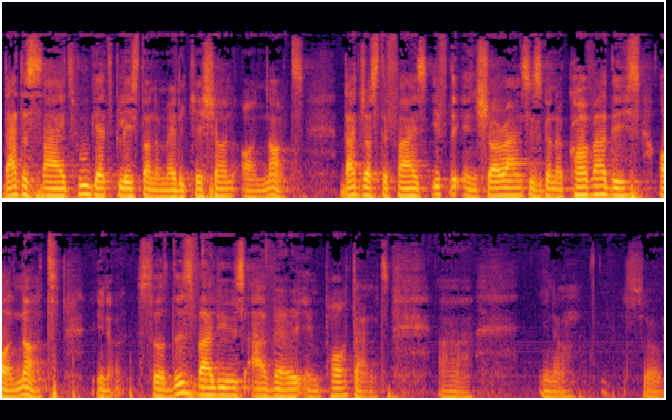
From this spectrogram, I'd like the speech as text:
That decides who gets placed on a medication or not. That justifies if the insurance is going to cover this or not. You know, so these values are very important. Uh, you know, so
